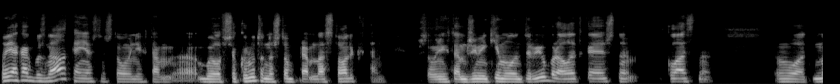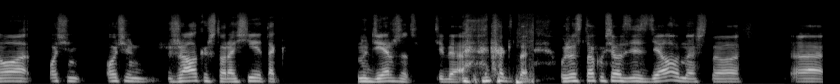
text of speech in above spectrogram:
Ну, я как бы знал, конечно, что у них там э, было все круто, но чтобы прям настолько там, что у них там Джимми Киммел интервью брал, это, конечно, классно. Вот, но очень, очень жалко, что Россия так, ну, держит тебя как-то. Уже столько всего здесь сделано, что э,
